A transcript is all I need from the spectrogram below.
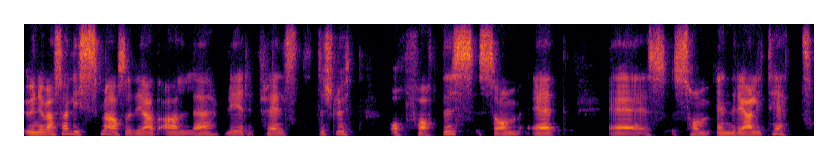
universalisme, altså det at alle blir frelst til slutt, oppfattes som, et, eh, som en realitet,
